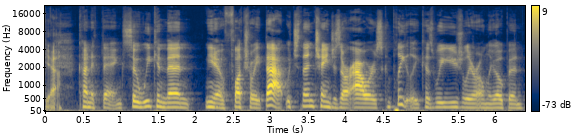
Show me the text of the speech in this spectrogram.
Yeah. Kind of thing. So we can then you know fluctuate that, which then changes our hours completely because we usually are only open.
